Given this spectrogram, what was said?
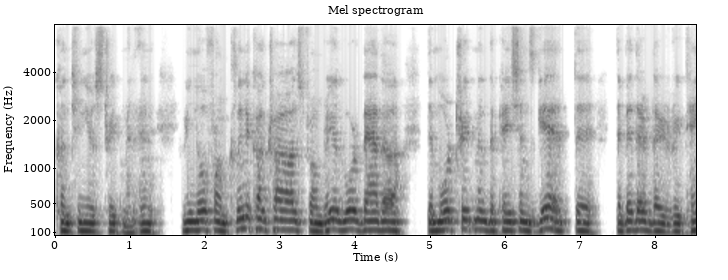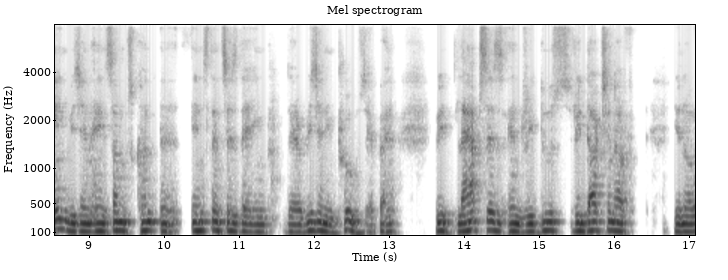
continuous treatment. And we know from clinical trials, from real world data, the more treatment the patients get, the, the better they retain vision. And in some uh, instances, they, their vision improves. If, uh, with lapses and reduce reduction of you know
